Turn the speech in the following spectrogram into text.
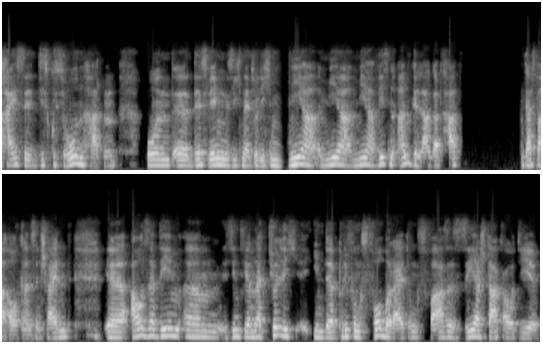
heiße Diskussion hatten und äh, deswegen sich natürlich mehr, mehr, mehr Wissen angelagert hat das war auch ganz entscheidend. Äh, außerdem ähm, sind wir natürlich in der Prüfungsvorbereitungsphase sehr stark auf die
